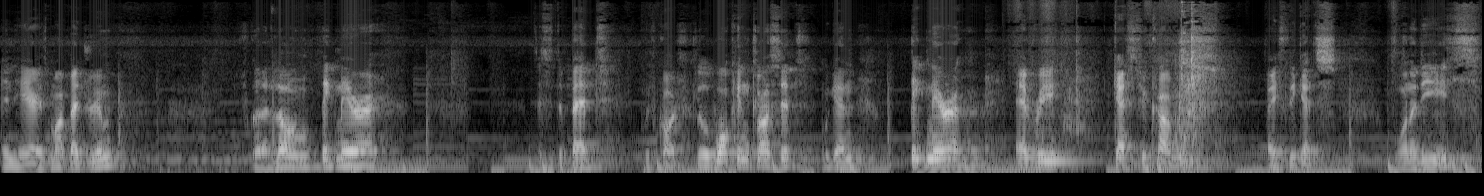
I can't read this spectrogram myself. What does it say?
In here is my bedroom. We've got a long, big mirror. This is the bed. We've got a little walk-in closet. Again, big mirror. Every guest who comes basically gets one of these.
